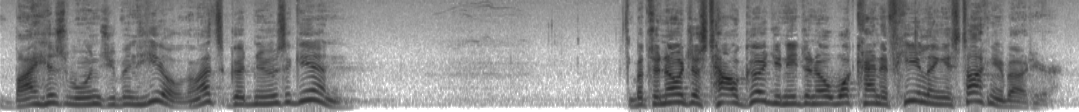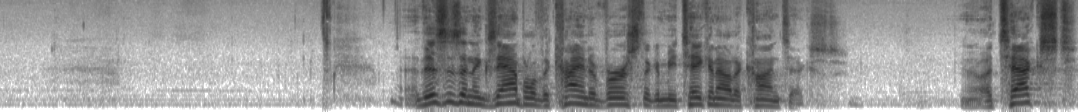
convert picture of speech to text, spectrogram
By His wounds you've been healed. Now that's good news again. But to know just how good, you need to know what kind of healing he's talking about here. This is an example of the kind of verse that can be taken out of context. You know, a text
